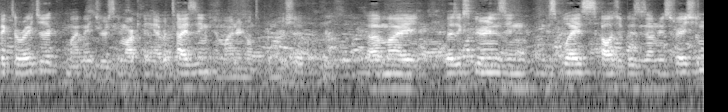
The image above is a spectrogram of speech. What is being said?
Viktor Rajek. My major is in marketing and advertising and minor in entrepreneurship. Uh, my best experience in, in, this place, College of Business Administration,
